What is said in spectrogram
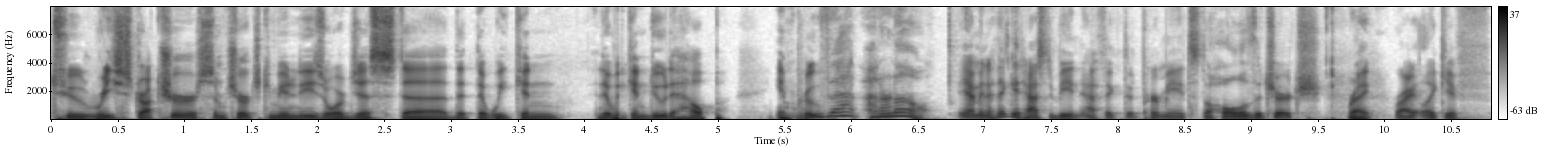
to restructure some church communities or just uh, that that we can that we can do to help improve that? I don't know. Yeah, I mean, I think it has to be an ethic that permeates the whole of the church. Right. Right. Like if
